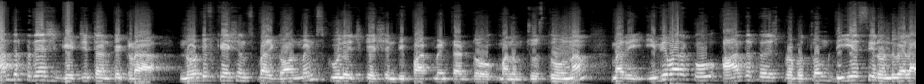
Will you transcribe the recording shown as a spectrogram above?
ఆంధ్రప్రదేశ్ గెజిట్ అంటే ఇక్కడ notifications by government school education department అంటూ మనం చూస్తూ ఉన్నాం. మరి ఇది వరకు ఆంధ్రప్రదేశ్ ప్రభుత్వం డిఎస్సి రెండు వేల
